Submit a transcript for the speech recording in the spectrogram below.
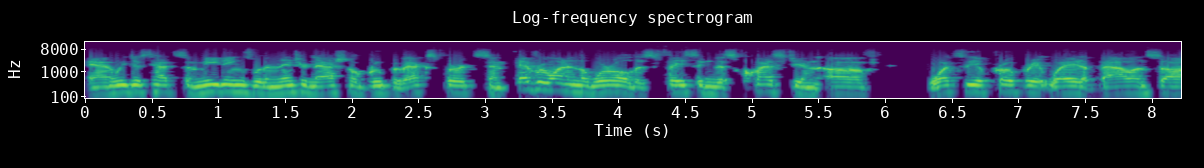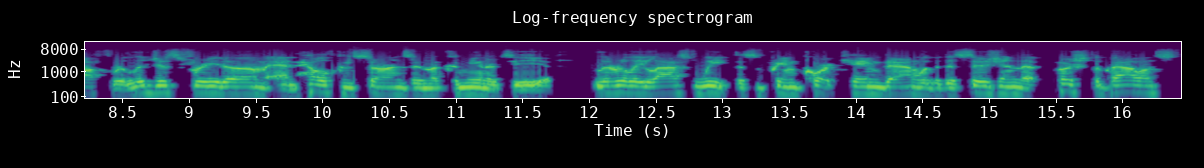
And we just had some meetings with an international group of experts, and everyone in the world is facing this question of what's the appropriate way to balance off religious freedom and health concerns in the community literally last week, the Supreme Court came down with a decision that pushed the balance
